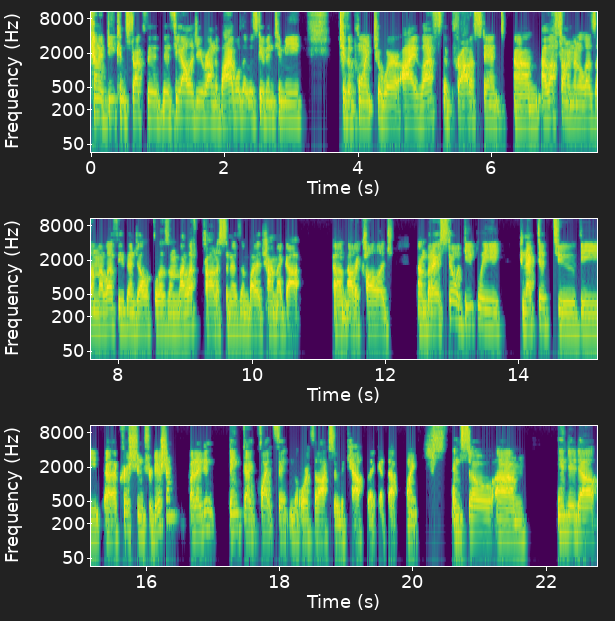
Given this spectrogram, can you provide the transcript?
kind of deconstruct the, the theology around the Bible that was given to me to the point to where I left the Protestant, um, I left fundamentalism, I left evangelicalism, I left Protestantism by the time I got um, out of college. Um, but I was still deeply connected to the uh, Christian tradition, but I didn't think I quite fit in the Orthodox or the Catholic at that point. And so um, ended up,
